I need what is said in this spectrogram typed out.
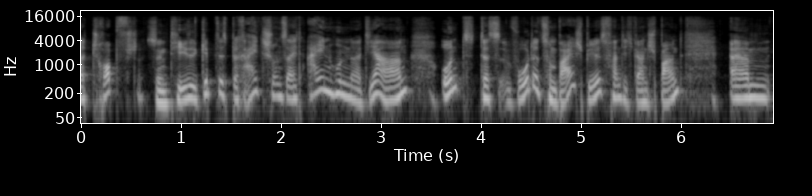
Fischer-Tropsch-Synthese gibt es bereits schon seit 100 Jahren. Und das wurde zum Beispiel, das fand ich ganz spannend, ähm,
